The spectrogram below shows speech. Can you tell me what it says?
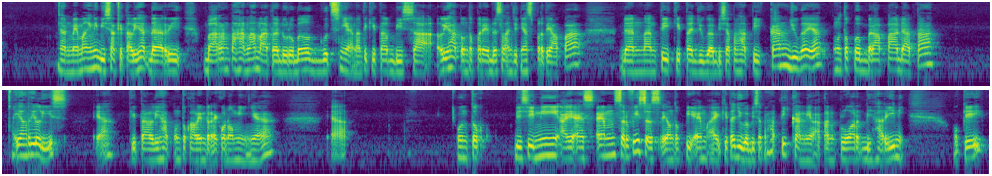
Dan memang ini bisa kita lihat dari barang tahan lama atau durable goods-nya. Nanti kita bisa lihat untuk periode selanjutnya seperti apa. Dan nanti kita juga bisa perhatikan juga ya untuk beberapa data yang rilis ya. Kita lihat untuk kalender ekonominya ya. Untuk di sini ISM Services ya untuk PMI kita juga bisa perhatikan yang akan keluar di hari ini. Oke.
